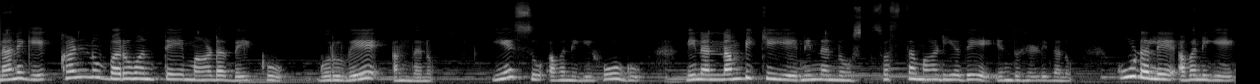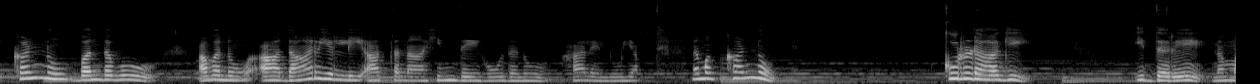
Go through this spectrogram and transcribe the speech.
ನನಗೆ ಕಣ್ಣು ಬರುವಂತೆ ಮಾಡಬೇಕು, ಗುರುವೇ ಅಂದನು. ಯೇಸು ಅವನಿಗೆ, ಹೋಗು, ನಿನ್ನ ನಂಬಿಕೆಯೇ ನಿನ್ನನ್ನು ಸ್ವಸ್ಥ ಮಾಡಿಯದೆ ಎಂದು ಹೇಳಿದನು. ಕೂಡಲೇ ಅವನಿಗೆ ಕಣ್ಣು ಬಂದವು. ಅವನು ಆ ದಾರಿಯಲ್ಲಿ ಆತನ ಹಿಂದೆ ಹೋದನು. ಹಾಲೆಲ್ಲೂಯ ನಮ್ಮ ಕಣ್ಣು ಕುರುಡಾಗಿ ಇದ್ದರೆ, ನಮ್ಮ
